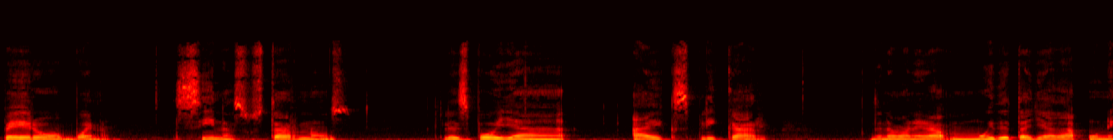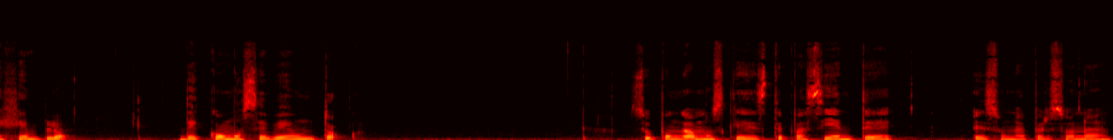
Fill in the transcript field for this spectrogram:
Pero bueno, sin asustarnos, les voy a, a, explicar de una manera muy detallada un ejemplo de cómo se ve un TOC. Supongamos que este paciente es una persona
